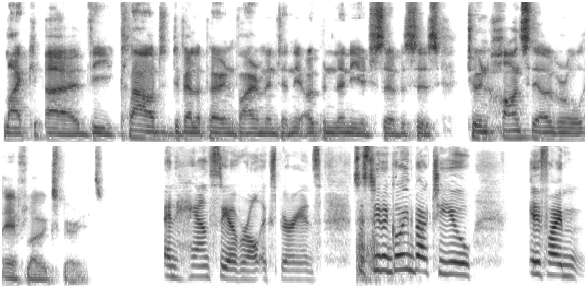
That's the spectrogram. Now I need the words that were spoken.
like uh, the cloud developer environment and the open lineage services to enhance the overall Airflow experience. Enhance the overall experience. So Steven, going back to you, if I'm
